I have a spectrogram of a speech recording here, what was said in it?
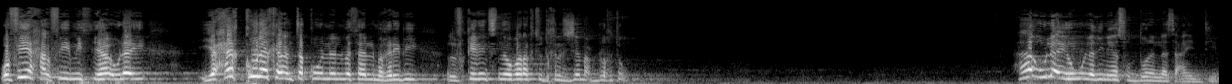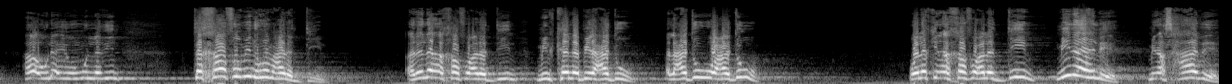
وفي في مثل هؤلاء يحق لك أن تقول المثل المغربي الفقير تسنى وبراك تدخل الجامع بلغته. هؤلاء هم الذين يصدون الناس عن الدين. هؤلاء هم الذين تخاف منهم على الدين. أنا لا أخاف على الدين من كلب العدو. العدو عدو. ولكن أخاف على الدين من أهله من أصحابه.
